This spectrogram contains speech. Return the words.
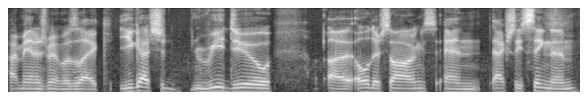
Our management was like, you guys should redo uh, older songs and actually sing them.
